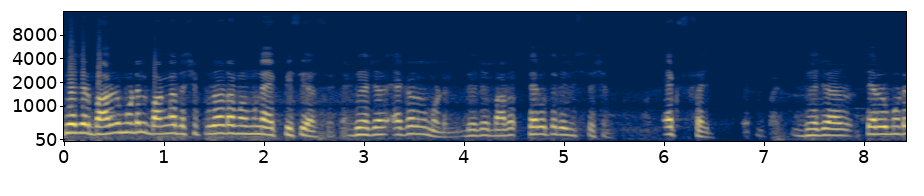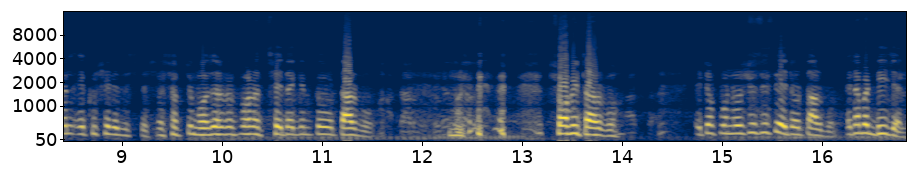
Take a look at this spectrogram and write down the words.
দুই হাজার বারোর মডেল বাংলাদেশে পুরাটা আমার মনে হয় এক পিসি আছে। দু হাজার এগারোর মডেল দু হাজার বারো তেরোতে রেজিস্ট্রেশন এক্স ফাইভ দু হাজার তেরোর মডেল একুশে রেজিস্ট্রেশন সবচেয়ে মজার ব্যাপার হচ্ছে এটা কিন্তু টার্বো সবই টার্বো এটা পনেরোশো সিসি এটাও টার্বো এটা আবার ডিজেল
